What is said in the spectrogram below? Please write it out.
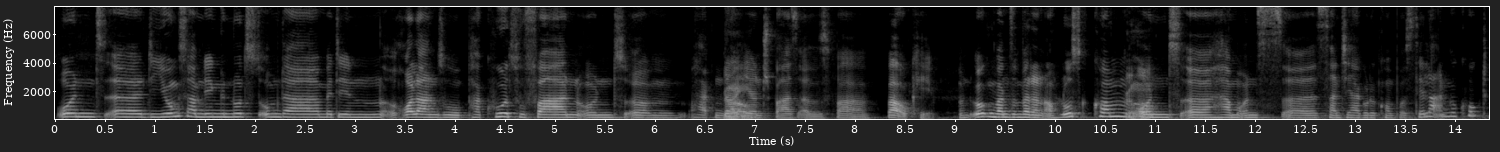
Und äh, die Jungs haben den genutzt, um da mit den Rollern so Parcours zu fahren und ähm, hatten da Genau. ihren Spaß. Also es war, war okay. Und irgendwann sind wir dann auch losgekommen Genau. und äh, haben uns äh, Santiago de Compostela angeguckt.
